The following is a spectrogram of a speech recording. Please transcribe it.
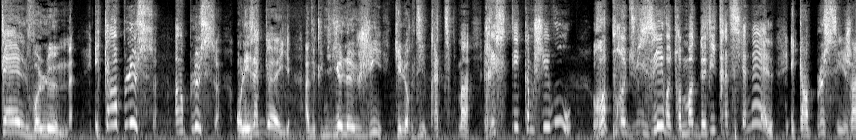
tels volumes, et qu'en plus, en plus, on les accueille avec une idéologie qui leur dit pratiquement, restez comme chez vous reproduisez votre mode de vie traditionnel. Et qu'en plus ces gens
